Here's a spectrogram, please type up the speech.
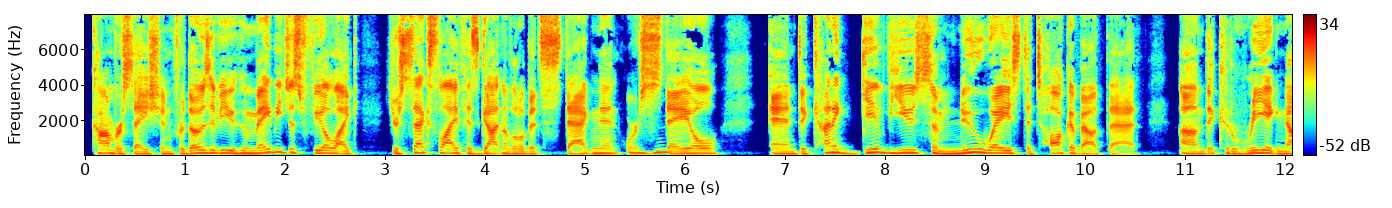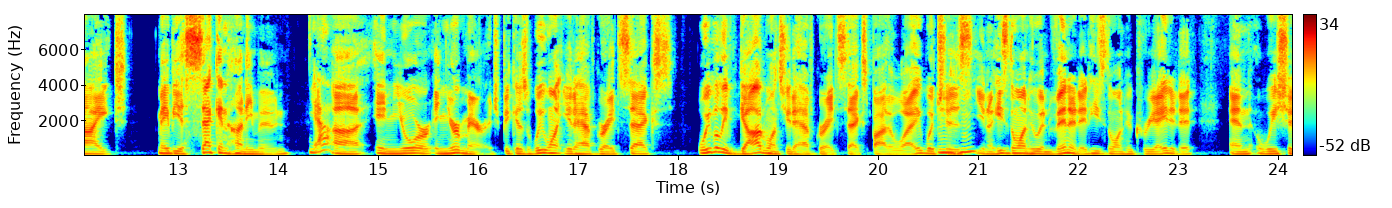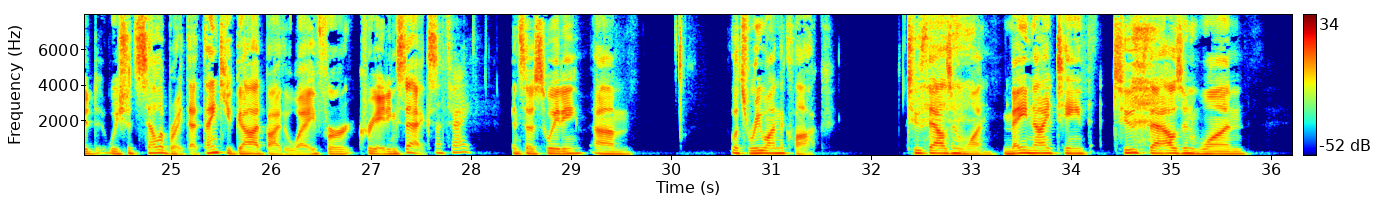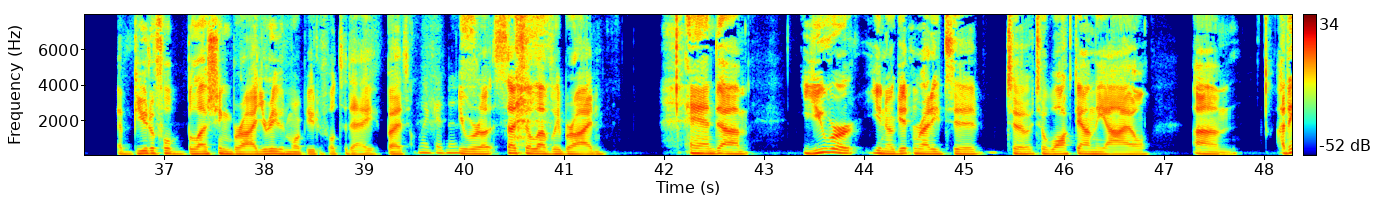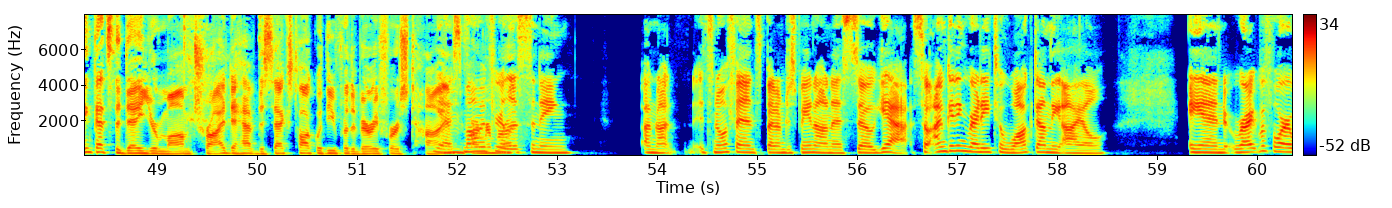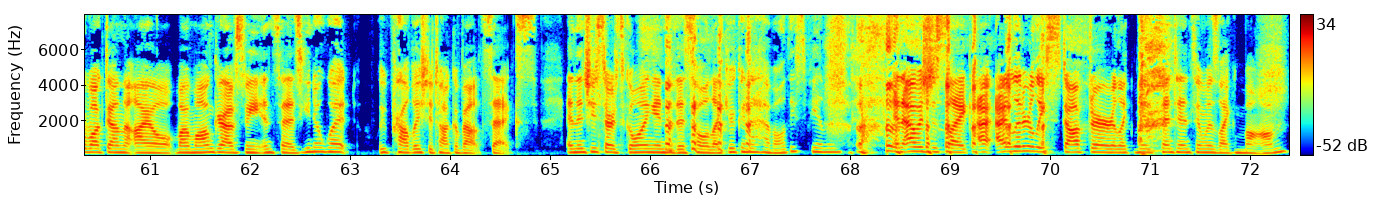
conversation for those of you who maybe just feel like your sex life has gotten a little bit stagnant or mm-hmm. stale, and to kind of give you some new ways to talk about that um, that could reignite maybe a second honeymoon yeah. Uh, in your in your marriage because we want you to have great sex. We believe God wants you to have great sex, by the way, which mm-hmm. is you know He's the one who invented it. He's the one who created it, and we should we should celebrate that. Thank you, God, by the way, for creating sex. That's right. And so, sweetie, um, let's rewind the clock. 2001, May 19th, 2001. A beautiful, blushing bride. You're even more beautiful today, but oh my goodness. you were such a lovely bride. And um, you were, you know, getting ready to to to walk down the aisle. Um, I think that's the day your mom tried to have the sex talk with you for the very first time. Yes, mom, if, if you're right. listening, I'm not. It's no offense, but I'm just being honest. So yeah, so I'm getting ready to walk down the aisle and right before I walk down the aisle, my mom grabs me and says, You know what? We probably should talk about sex. And then she starts going into this whole, like, you're to have all these feelings. And I was just like, I, I literally stopped her like mid sentence and was like, Mom,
